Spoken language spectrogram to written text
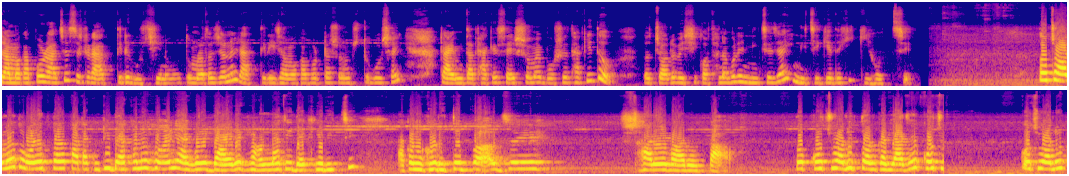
জামা কাপড় আছে, সেটা রাত্রিরে গুছিয়ে নেব। তোমরা তো জানোই, রাত্রিরেই জামা কাপড়টা সমস্ত গুছাই। টাইমটা থাকে, সেই সময় বসে থাকি তো। তো চলো বেশি কথা না বলে নিচে যাই, নিচে গিয়ে দেখি কি হচ্ছে। তো চলো, তোমাদের তো আর কাটাকুটি দেখানো হয়নি, একবারে ডাইরেক্ট রান্নাতেই দেখিয়ে দিচ্ছি। এখন ঘড়িতে বাজে সাড়ে বারোটা। তো কচু আলুর তরকারি, আজকে কচু কচু আলুর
